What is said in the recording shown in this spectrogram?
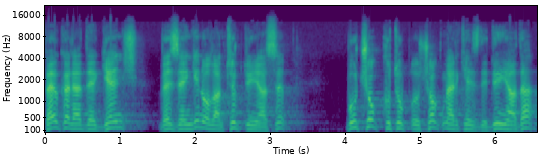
fevkalade genç ve zengin olan Türk dünyası bu çok kutuplu, çok merkezli dünyada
